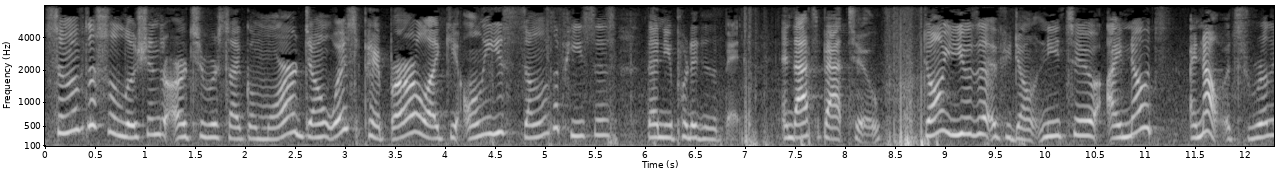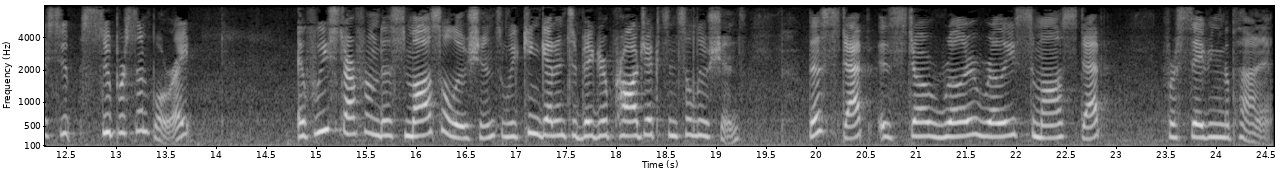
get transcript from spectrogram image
Some of the solutions are to recycle more, don't waste paper, like you only use some of the pieces, then you put it in the bin. And that's bad too. Don't use it if you don't need to. I know it's I know it's really super simple, right? If we start from the small solutions, we can get into bigger projects and solutions. This step is still a really really small step for saving the planet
